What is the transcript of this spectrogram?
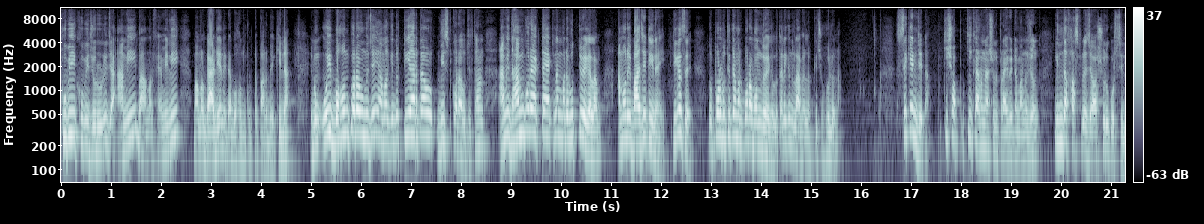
খুবই খুবই জরুরি যে আমি বা আমার ফ্যামিলি বা আমার গার্ডিয়ান এটা বহন করতে পারবে কি না এবং ওই বহন করা অনুযায়ী আমার কিন্তু টিআরটাও লিস্ট করা উচিত। কারণ আমি ধাম করে একটা এক নম্বরে ভর্তি হয়ে গেলাম, আমার ওই বাজেটই নাই, ঠিক আছে? তো পরবর্তীতে আমার পড়া বন্ধ হয়ে গেল, তাহলে কিন্তু লাভের লাভ কিছু হলো না। সেকেন্ড যেটা, কি সব, কি কারণে আসলে প্রাইভেটে মানুষজন ইন দ্য ফার্স্ট প্লেস যাওয়া শুরু করছিল?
